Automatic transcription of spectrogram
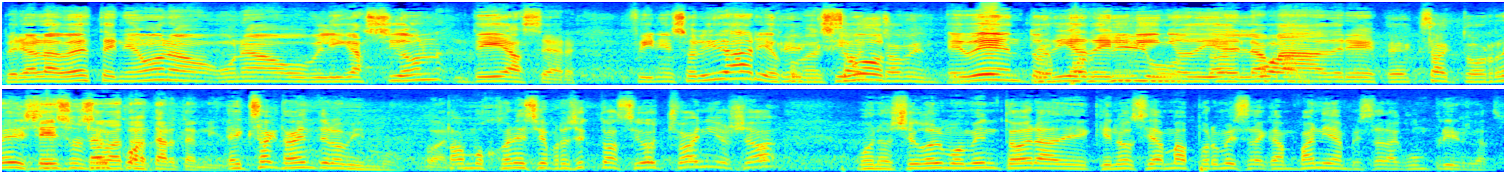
pero a la vez tenía una, una obligación de hacer fines solidarios, como decís vos, eventos, Día del Niño, Día de la cual. Madre. Exacto, Reyes. De eso se va a tratar también. Exactamente lo mismo. Bueno. Estamos con ese proyecto hace ocho años ya. Bueno, llegó el momento ahora de que no sea más promesa de campaña y empezar a cumplirlas.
